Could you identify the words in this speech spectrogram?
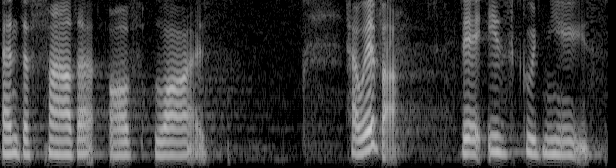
and the father of lies. However, there is good news.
